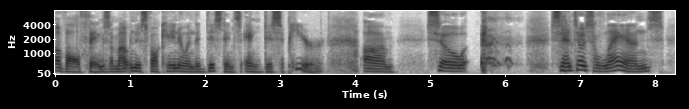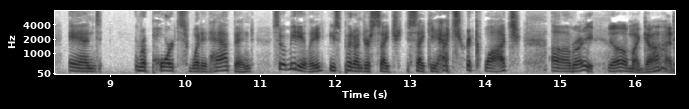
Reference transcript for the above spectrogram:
of all things, a mountainous volcano in the distance, and disappear. Um, so Santos lands and reports what had happened. So immediately he's put under psych- psychiatric watch. Um, right. Oh my God.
